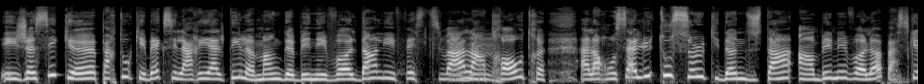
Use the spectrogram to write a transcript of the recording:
Et je sais que partout au Québec, c'est la réalité, le manque de bénévoles dans les festivals, entre autres. Alors, on salue tous ceux qui donnent du temps en bénévolat parce que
